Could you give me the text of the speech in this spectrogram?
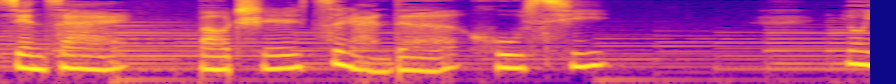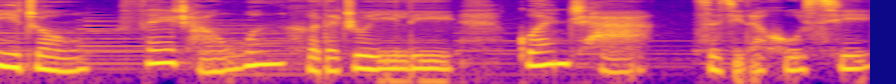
现在，保持自然的呼吸，用一种非常温和的注意力观察自己的呼吸。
